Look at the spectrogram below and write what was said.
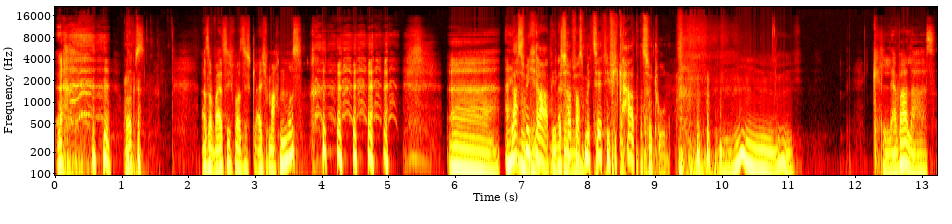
Ups. Also weiß ich, was ich gleich machen muss. äh, Lass mich raten, bitte. es hat was mit Zertifikaten zu tun. mm. Clever, Lars.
